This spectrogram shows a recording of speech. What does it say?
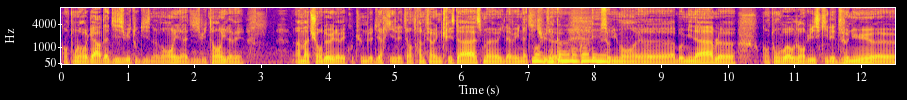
quand on le regarde à 18 ou 19 ans, il a 18 ans, il avait un match sur deux, il avait coutume de dire qu'il était en train de faire une crise d'asthme, il avait une attitude des. absolument euh, abominable. Euh, Quand on voit aujourd'hui ce qu'il est devenu, euh,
